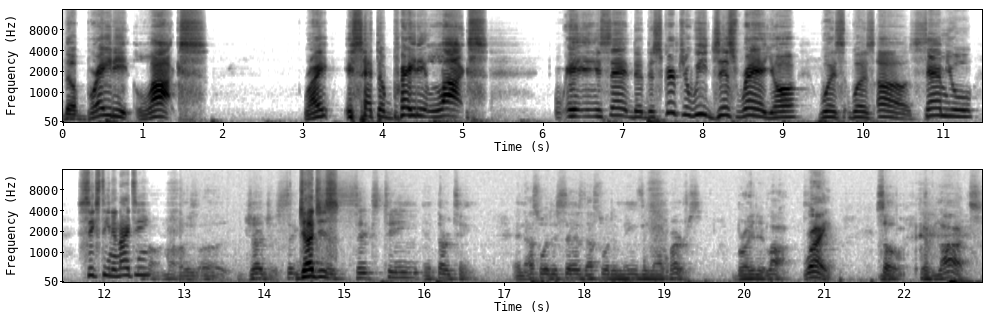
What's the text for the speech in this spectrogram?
The braided locks. Right? It said the braided locks. It, it said the, the scripture we just read, y'all, was was uh Samuel 16 and 19. No, no, it's uh, Judges. Six, Judges. 16 and 13. And that's what it says. That's what it means in that verse. Braided locks. Right. So if locks,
